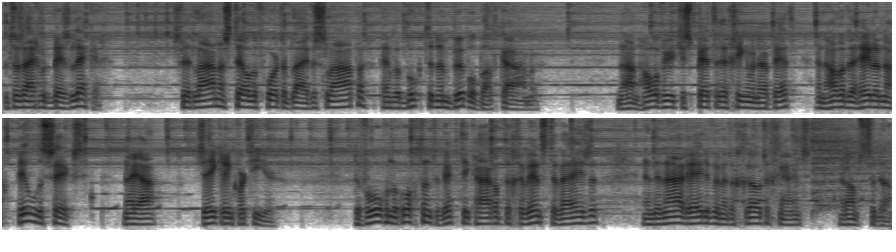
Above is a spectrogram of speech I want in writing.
Het was eigenlijk best lekker. Svetlana stelde voor te blijven slapen en we boekten een bubbelbadkamer. Na een half uurtje spetteren gingen we naar bed en hadden de hele nacht wilde seks. Nou ja, zeker een kwartier. De volgende ochtend wekte ik haar op de gewenste wijze en daarna reden we met een grote grijns naar Amsterdam.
